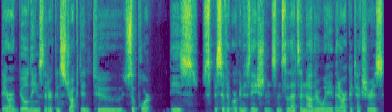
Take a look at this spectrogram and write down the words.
there are buildings that are constructed to support these specific organizations. And so that's another way that architecture is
